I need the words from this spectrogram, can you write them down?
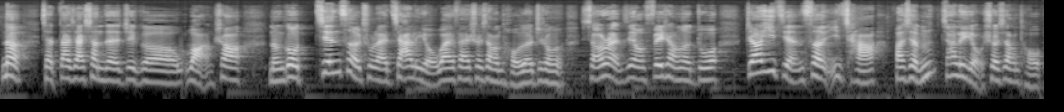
那在大家像在这个网上能够监测出来家里有 WiFi 摄像头的这种小软件非常的多，只要一检测一查，发现嗯家里有摄像头，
